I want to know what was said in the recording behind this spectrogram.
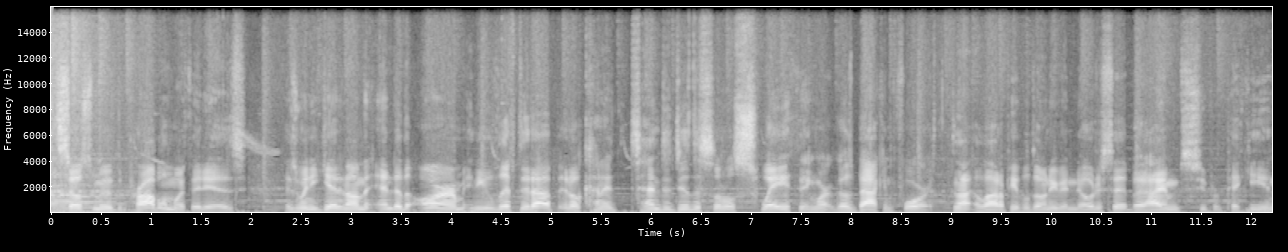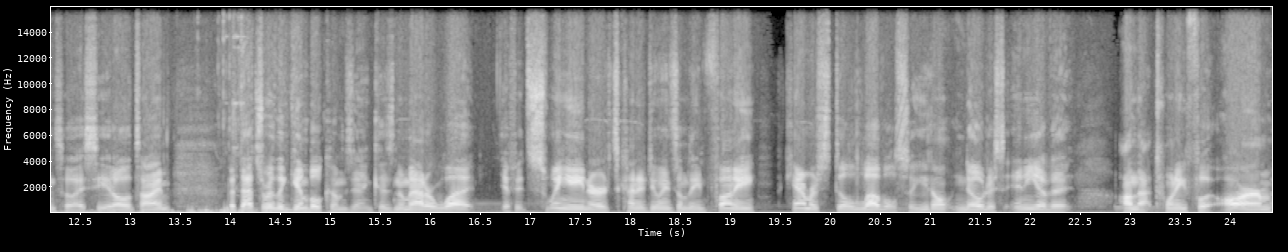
It's so smooth. The problem with it is, is when you get it on the end of the arm and you lift it up, it'll kind of tend to do this little sway thing where it goes back and forth. It's not, a lot of people don't even notice it, but I am super picky and so I see it all the time. But that's where the gimbal comes in because no matter what, if it's swinging or it's kind of doing something funny, the camera's still level, so you don't notice any of it on that 20 foot arm.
